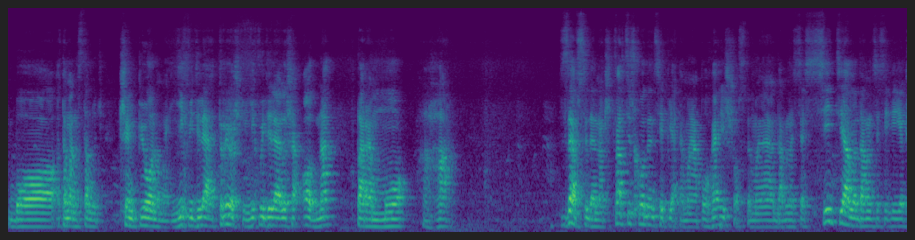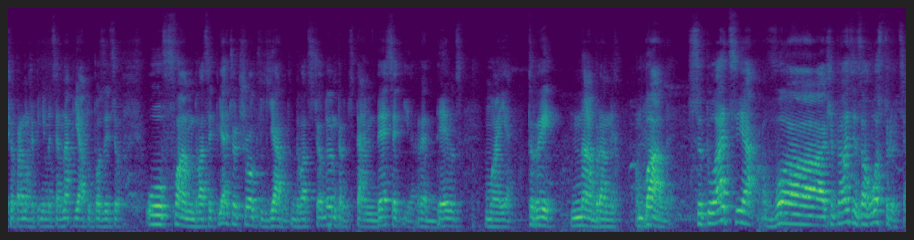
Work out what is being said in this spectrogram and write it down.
Бо отамани стануть чемпіонами. Їх виділяє три очки, їх виділяє лише одна перемога. Зевс іде на четвертій сходинці, п'яте має апогей, шосте має Дарниця Сіті, але Дарниця Сіті, якщо переможе, підніметься на п'яту позицію. У Фан 25 очок, Ярд 21, Третітайм 10 і Red Devils має 3 набраних бали. Ситуація в е, чемпіонаті загострюється.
